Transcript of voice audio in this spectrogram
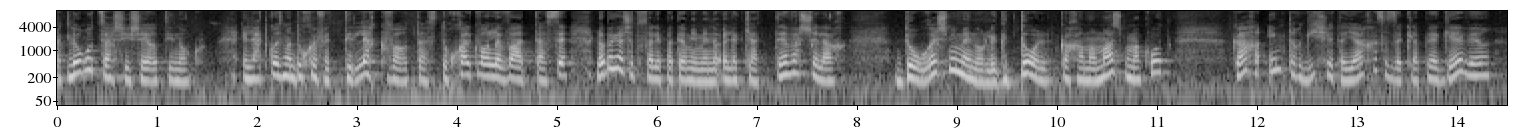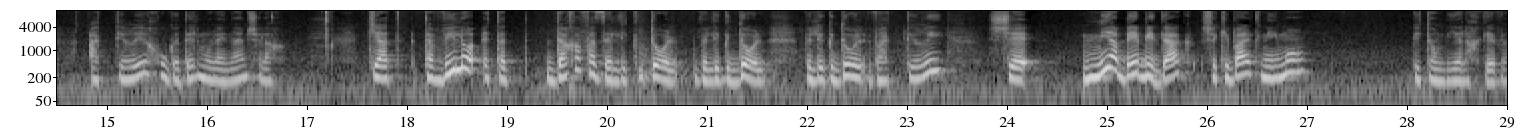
את לא רוצה שיישאר תינוק, אלא את כל הזמן דוחפת, תלך כבר, תעש, תאכל כבר לבד, תעשה, לא בגלל שאת רוצה להיפטר ממנו, אלא כי הטבע שלך דורש ממנו לגדול, ככה ממש במכות. ככה, אם תרגישי את היחס הזה כלפי הגבר, את תראי איך הוא גדל מול העיניים שלך. כי את תביא לו את הדחף הזה לגדול ולגדול ולגדול, ואת תראי שמהבייבי דק שקיבלת מאמו, פתאום יהיה לך גבר.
